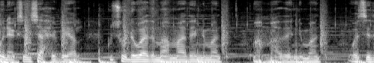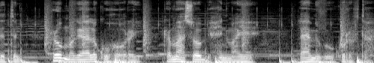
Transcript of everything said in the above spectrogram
wanaagsan saaxiibayaal ku soo dhowaada mahmaadayni maanta. Mahmaadayni maanta waa sidatan roob magaalo ku hooray ramaha soo bixin maayee laamiguu ku raftaa.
